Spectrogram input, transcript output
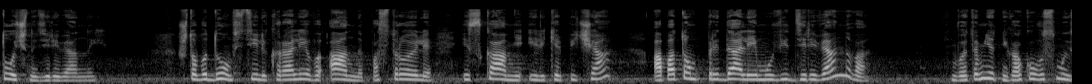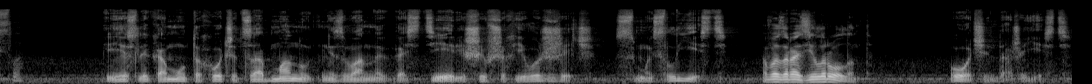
точно деревянный. Чтобы дом в стиле королевы Анны построили из камня или кирпича, а потом придали ему вид деревянного, в этом нет никакого смысла. Если кому-то хочется обмануть незваных гостей, решивших его сжечь, смысл есть, возразил Роланд. Очень даже есть.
